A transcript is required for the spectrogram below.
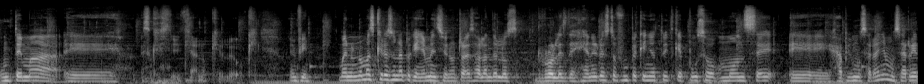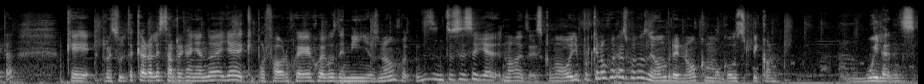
un tema, eh, es que ya no quiero. Okay. En fin, bueno, nomás quiero hacer una pequeña mención otra vez hablando de los roles de género. Esto fue un pequeño tweet que puso Monse eh, Happy Musaraña, Monse Arrieta, que resulta que ahora le están regañando a ella de que por favor juegue juegos de niños, no? Entonces ella no es como, oye, ¿por qué no juegas juegos de hombre? No como Ghost Recon Willans.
